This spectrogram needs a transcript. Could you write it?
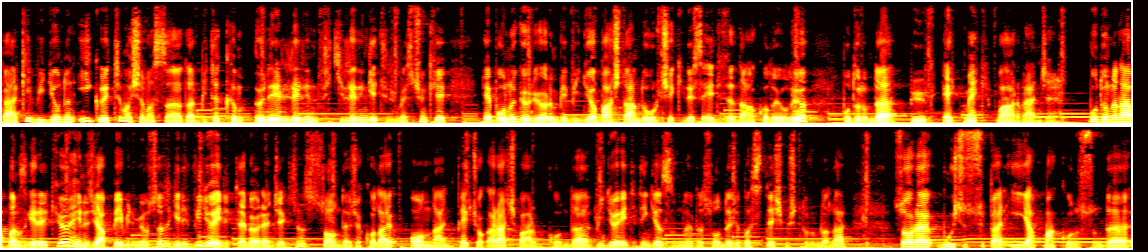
belki videonun ilk üretim aşamasına da bir takım önerilerin, fikirlerin getirilmesi. Çünkü hep onu görüyorum, bir video baştan doğru çekilirse edit de daha kolay oluyor. Bu durumda büyük ekmek var bence. Bu durumda ne yapmanız gerekiyor? Henüz yapmayı bilmiyorsanız gidip video editleme öğreneceksiniz. Son derece kolay. Online pek çok araç var bu konuda. Video editing yazılımları da son derece basitleşmiş durumdalar. Sonra bu işi süper iyi yapmak konusunda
